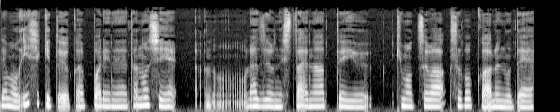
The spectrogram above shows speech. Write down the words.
でも意識というかやっぱりね楽しいあのラジオにしたいなっていう気持ちはすごくあるので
